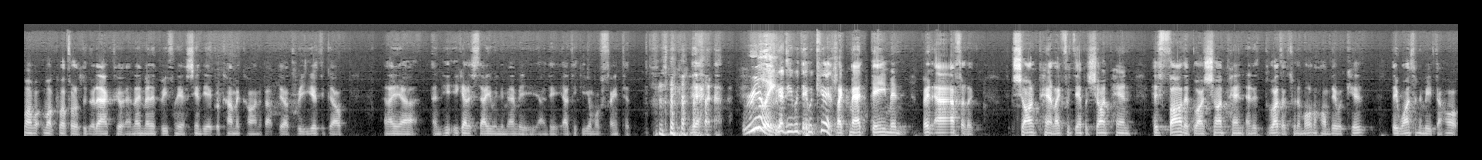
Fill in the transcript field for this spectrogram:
Mark, Mark Ruffalo is a good actor, and I met him briefly at San Diego Comic Con about uh, three years ago, and I uh, and he, he got a salute in the memory. I think I think he almost fainted. Yeah, Really? because they were they were kids like Matt Damon, Ben Affleck, Sean Penn. Like for example, Sean Penn, his father brought Sean Penn and his brother to the motorhome. They were kids. They wanted to meet the Hulk.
